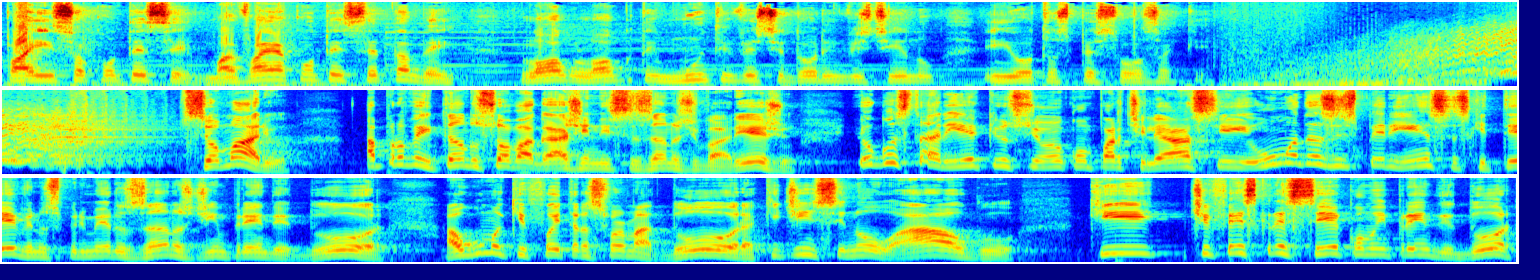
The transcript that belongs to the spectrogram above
para isso acontecer, mas vai acontecer também. Logo, logo tem muito investidor investindo em outras pessoas aqui. Seu Mário, aproveitando sua bagagem nesses anos de varejo, eu gostaria que o senhor compartilhasse uma das experiências que teve nos primeiros anos de empreendedor, alguma que foi transformadora, que te ensinou algo, que te fez crescer como empreendedor,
